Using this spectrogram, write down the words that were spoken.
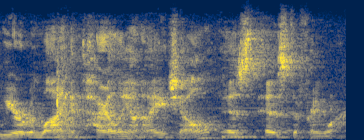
we are relying entirely on IHL as as the framework.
